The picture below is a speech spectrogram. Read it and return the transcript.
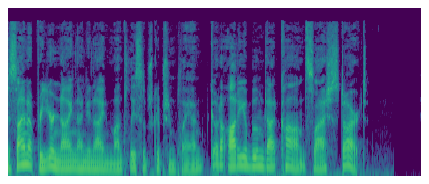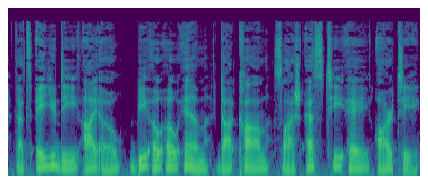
To sign up for your $9.99 monthly subscription plan, go to audioboom.com slash start. That's A-U-D-I-O-B-O-O-M dot com slash S-T-A-R-T.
